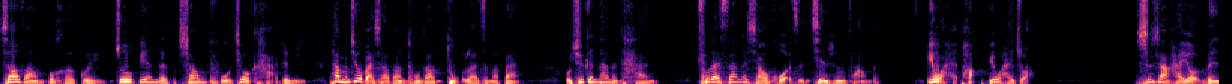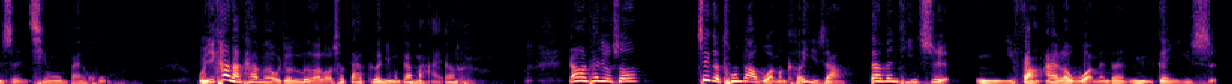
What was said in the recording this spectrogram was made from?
消防不合规，周边的商铺就卡着你，他们就把消防通道堵了，怎么办？我去跟他们谈，出来三个小伙子，健身房的，比我还胖，比我还壮，身上还有纹身，青龙白虎。我一看到他们，我就乐了，我说：“大哥，你们干嘛呀？” 然后他就说：“这个通道我们可以让。”但问题是，你妨碍了我们的女更衣室。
